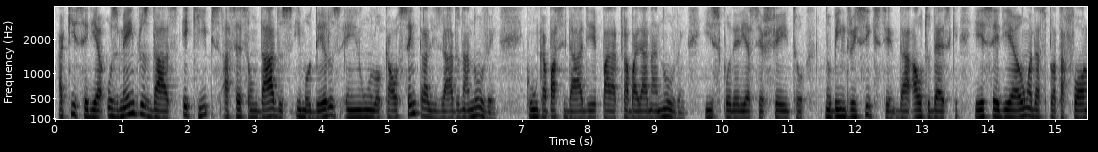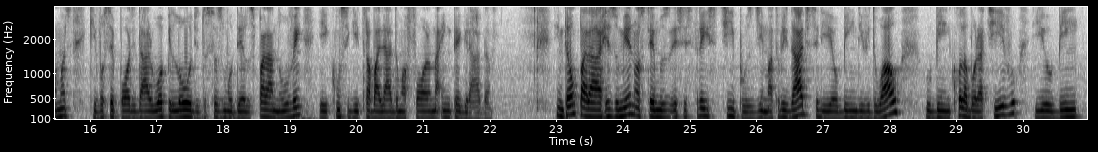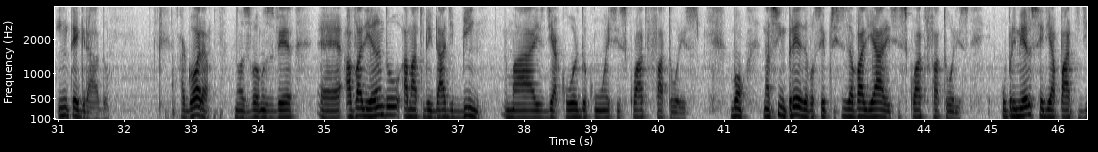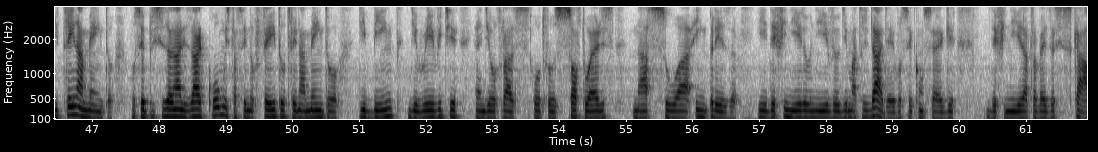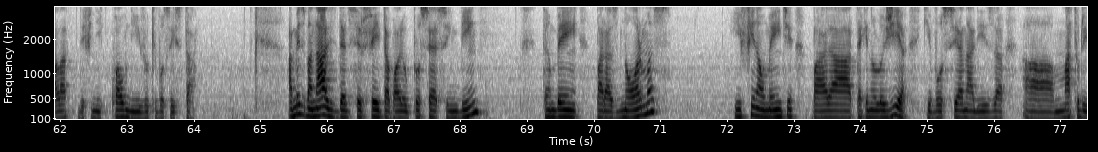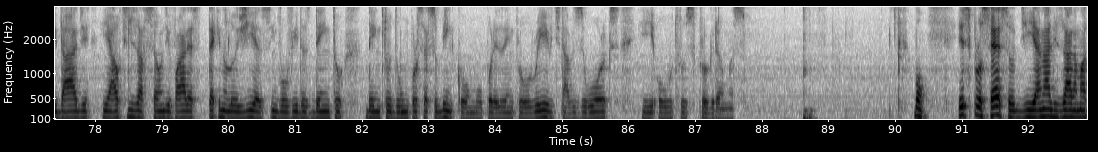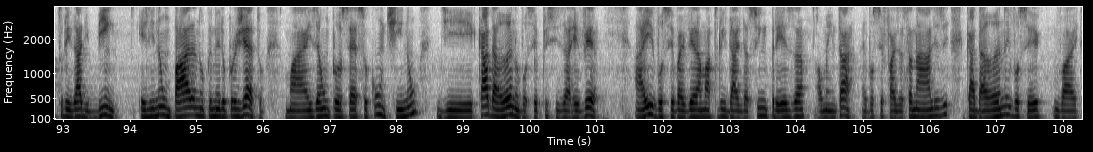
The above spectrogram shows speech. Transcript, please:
Aqui seria os membros das equipes acessam dados e modelos em um local centralizado na nuvem, com capacidade para trabalhar na nuvem. Isso poderia ser feito no BIM 360 da Autodesk. E seria uma das plataformas que você pode dar o upload dos seus modelos para a nuvem e conseguir trabalhar de uma forma integrada. Então, para resumir, nós temos esses três tipos de maturidade, seria o BIM individual, o BIM colaborativo e o BIM integrado. Agora, nós vamos ver é, avaliando a maturidade BIM, mas de acordo com esses quatro fatores. Bom, na sua empresa você precisa avaliar esses quatro fatores. O primeiro seria a parte de treinamento. Você precisa analisar como está sendo feito o treinamento de BIM, de Revit e de outras, outros softwares na sua empresa e definir o nível de maturidade. Aí você consegue definir através dessa escala, definir qual nível que você está. A mesma análise deve ser feita para o processo em BIM, também para as normas, e finalmente para a tecnologia, que você analisa a maturidade e a utilização de várias tecnologias envolvidas dentro, dentro de um processo BIM, como por exemplo o Revit, Navisworks e outros programas. Bom, esse processo de analisar a maturidade BIM ele não para no primeiro projeto, mas é um processo contínuo de cada ano você precisa rever. Aí você vai ver a maturidade da sua empresa aumentar. Aí você faz essa análise cada ano e você vai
